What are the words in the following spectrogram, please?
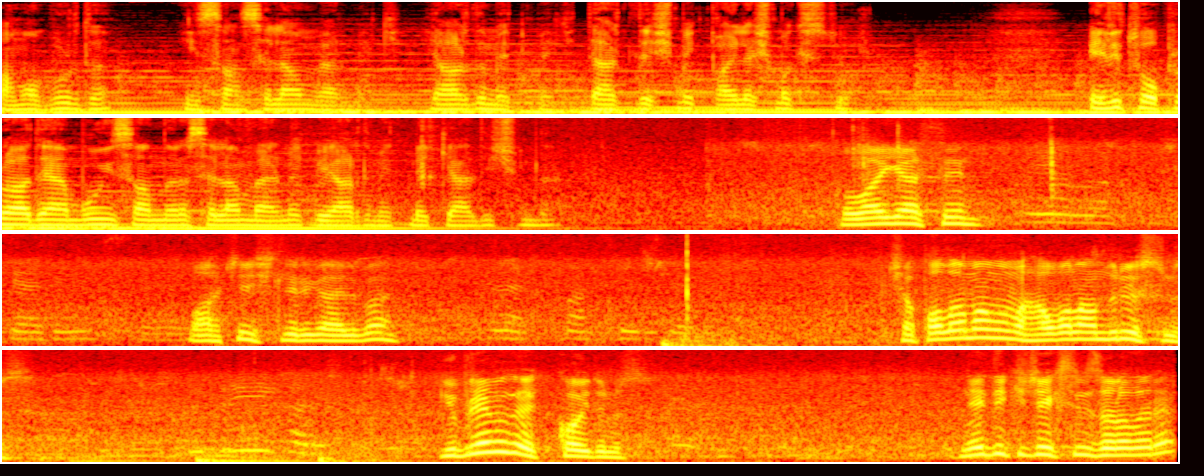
Ama burada insan selam vermek, yardım etmek, dertleşmek, paylaşmak istiyor. Eli toprağa değen bu insanlara selam vermek ve yardım etmek geldi içimden. Kolay gelsin. Eyvallah, hoş geldiniz. Bahçe işleri galiba. Evet, bahçe işleri. Çapalama mı havalandırıyorsunuz? Gübreyi karıştırdık. Gübre mi koydunuz? Ne dikeceksiniz oralara?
